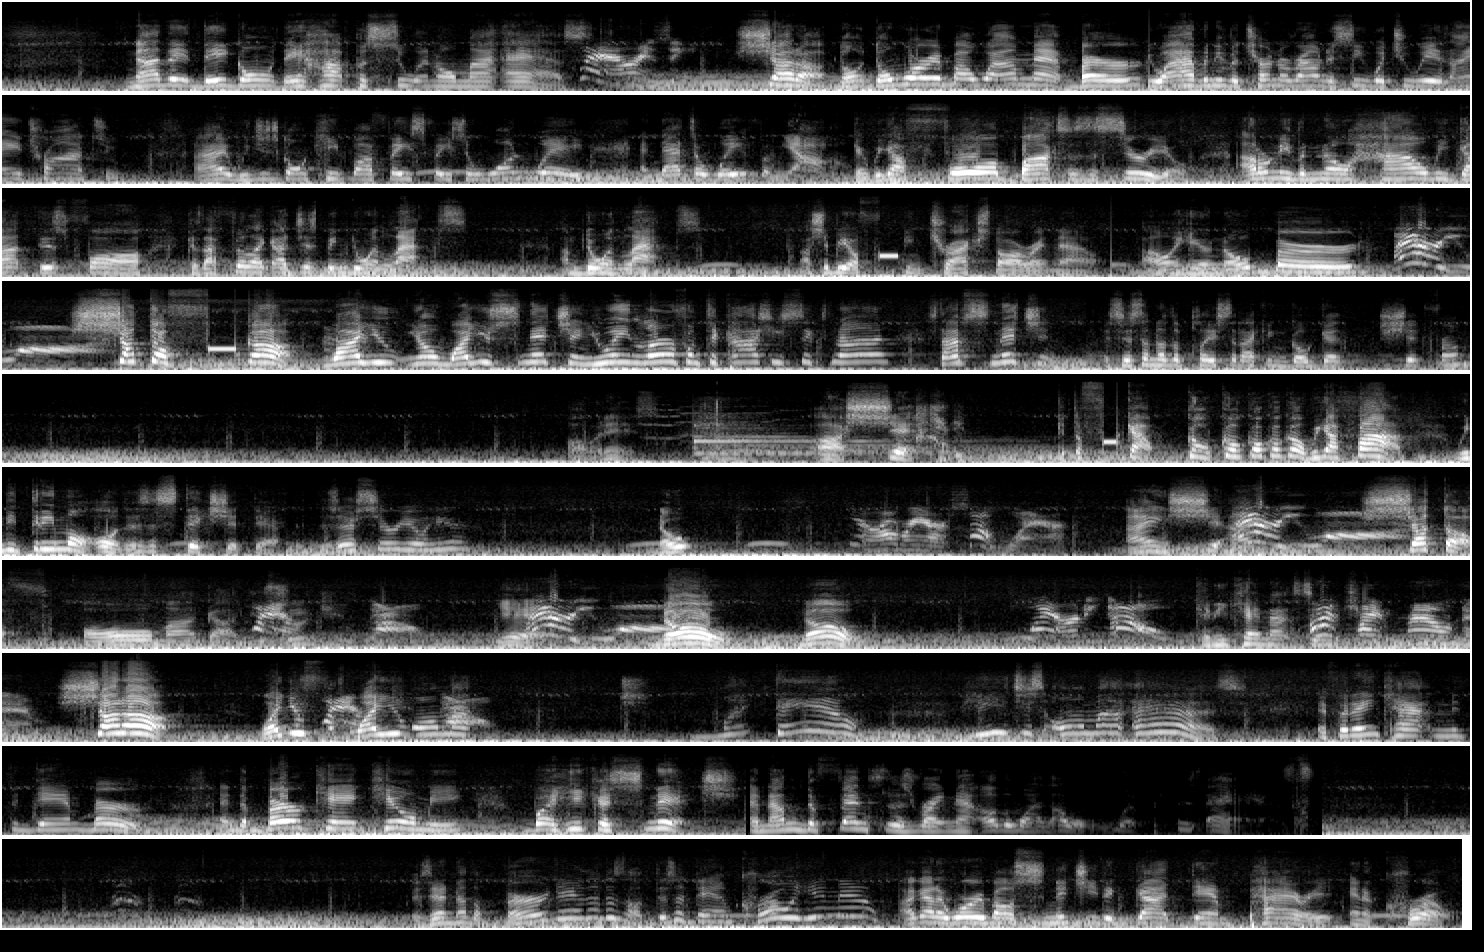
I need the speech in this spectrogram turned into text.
Now they they going they hot pursuing on my ass. Where is he? Shut up. Don't don't worry about where I'm at, bird. You I haven't even turned around to see what you is. I ain't trying to. Alright, we just gonna keep our face facing one way, and that's away from y'all. Okay, we got four boxes of cereal. I don't even know how we got this far, because I feel like I just been doing laps. I'm doing laps. I should be a fucking track star right now. I don't hear no bird. There you are. Shut the fuck up! Why you, yo, why you snitching? You ain't learned from Tekashi 69? Stop snitching. Is this another place that I can go get shit from? Oh, it is. Oh, shit. Get the fuck out. Go, go, go, go, go. We got five. We need three more. Oh, there's a stick shit there. Is there cereal here? Nope. You're over here somewhere. I ain't shit. I- There you are. Shut the f- Oh my god. You Where'd see? you go? Yeah. There you are. No. No. Where'd he go? Can he cannot see? Once I found him. Shut up! Why you why you on my my damn? He just on my ass. If it ain't Captain, it's the damn bird. And the bird can't kill me, but he could snitch. And I'm defenseless right now. Otherwise, I will whip his ass. Is there another bird there? There's a, there's a damn crow here now. I gotta worry about Snitchy the goddamn parrot and a crow.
